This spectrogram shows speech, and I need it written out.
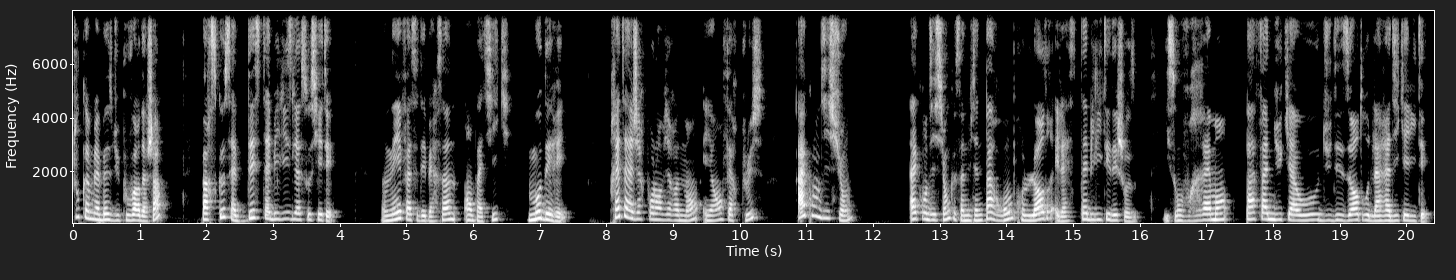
tout comme la baisse du pouvoir d'achat, parce que ça déstabilise la société. On est face à des personnes empathiques, modérées, prêtes à agir pour l'environnement et à en faire plus, à condition, à condition que ça ne vienne pas rompre l'ordre et la stabilité des choses. Ils sont vraiment pas fans du chaos, du désordre ou de la radicalité.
